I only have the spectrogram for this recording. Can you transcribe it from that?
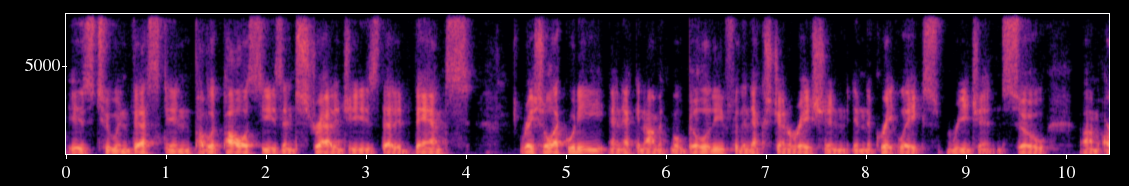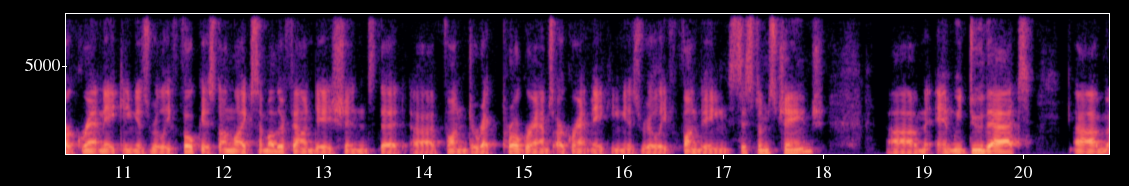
is to invest in public policies and strategies that advance racial equity and economic mobility for the next generation in the Great Lakes region. So, um, our grant making is really focused, unlike some other foundations that uh, fund direct programs, our grant making is really funding systems change. Um, and we do that um,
